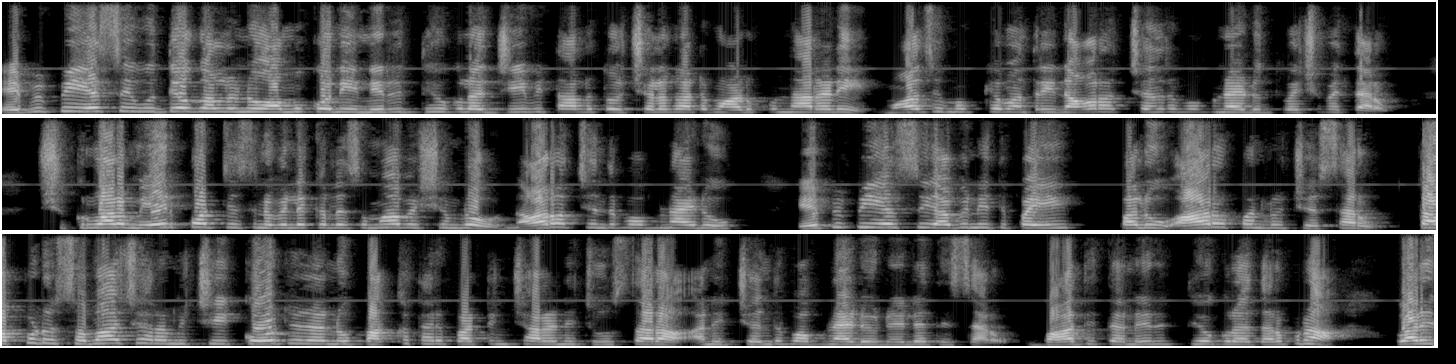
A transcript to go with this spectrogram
ఏపీఎస్సీ ఉద్యోగాలను అమ్ముకొని నిరుద్యోగుల జీవితాలతో చెలగాటం ఆడుకున్నారని మాజీ ముఖ్యమంత్రి నారా చంద్రబాబు నాయుడు ధ్వజమెత్తారు. శుక్రవారం ఏర్పాటు చేసిన విలేకరుల సమావేశంలో నారా చంద్రబాబు నాయుడు ఏపీఎస్సీ అవినీతిపై పలు ఆరోపణలు చేశారు. తప్పుడు సమాచారం ఇచ్చి కోర్టులను పక్కదారి పట్టించాలని చూస్తారా అని చంద్రబాబు నాయుడు నిలదీశారు. బాధిత నిరుద్యోగుల తరపున వారి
